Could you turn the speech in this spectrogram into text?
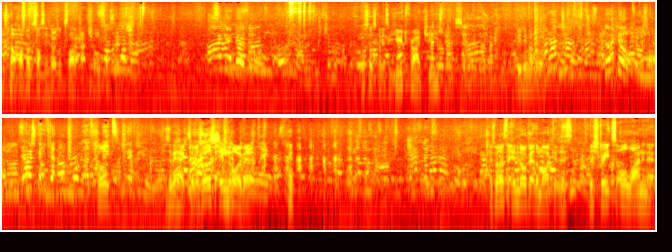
It's not hot dog sausage though, it looks like actual sausage. This looks good, it's a huge fried cheese this. Didi Madlova. So, it's a bit hectic, as well as the indoor bit. As well as the indoor bit of the market, there's the streets are all lining it.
